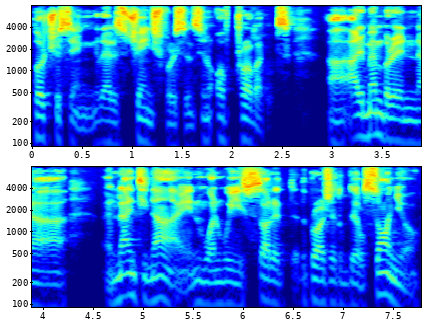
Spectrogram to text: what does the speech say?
purchasing that has changed, for instance, you know, of products. Uh, I remember in '99 uh, when we started the project of Del Sogno,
